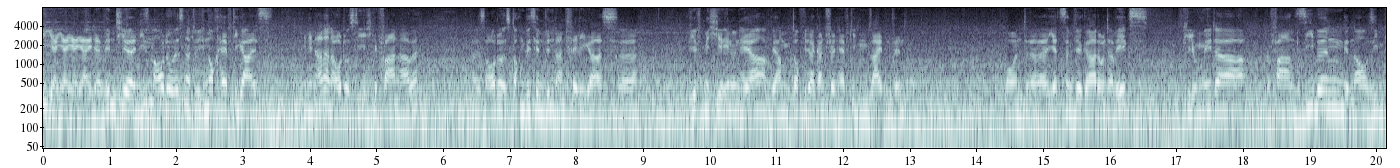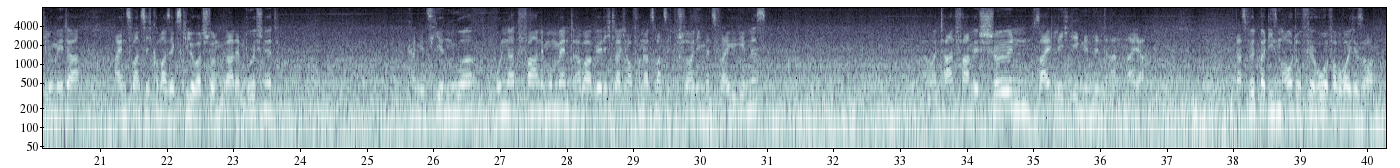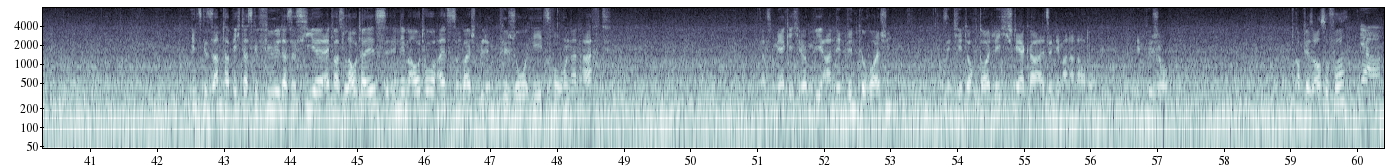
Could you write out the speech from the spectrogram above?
Eieieiei, der Wind hier in diesem Auto ist natürlich noch heftiger als in den anderen Autos, die ich gefahren habe. Das Auto ist doch ein bisschen windanfälliger. Es äh, wirft mich hier hin und her. Wir haben doch wieder ganz schön heftigen Seitenwind. Und äh, jetzt sind wir gerade unterwegs. Kilometer gefahren, sieben, genau sieben Kilometer, 21,6 Kilowattstunden gerade im Durchschnitt. Kann jetzt hier nur 100 fahren im Moment, aber werde ich gleich auf 120 beschleunigen, wenn es freigegeben ist. Momentan fahren wir schön seitlich gegen den Wind an. Naja, das wird bei diesem Auto für hohe Verbräuche sorgen. Insgesamt habe ich das Gefühl, dass es hier etwas lauter ist in dem Auto als zum Beispiel im Peugeot E208. Das merke ich irgendwie an den Windgeräuschen. Die sind hier doch deutlich stärker als in dem anderen Auto, dem Peugeot. Kommt dir das auch so vor? Ja,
